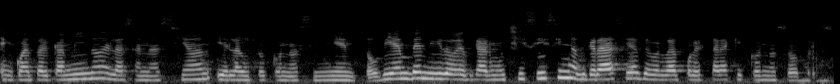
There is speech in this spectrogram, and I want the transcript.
en cuanto al camino de la sanación y el autoconocimiento. Bienvenido Edgar, muchísimas gracias de verdad por estar aquí con nosotros.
